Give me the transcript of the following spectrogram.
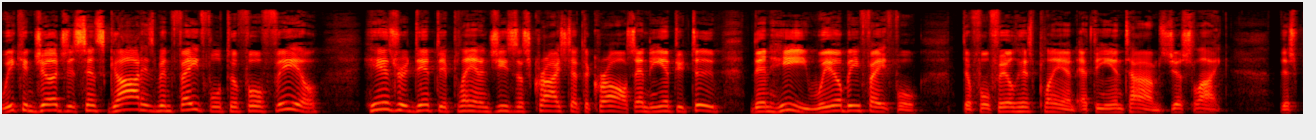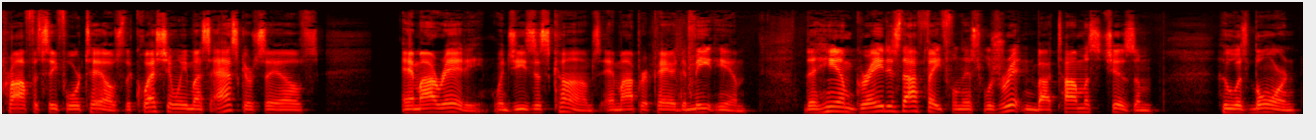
We can judge that since God has been faithful to fulfill his redemptive plan in Jesus Christ at the cross and the empty tomb, then he will be faithful to fulfill his plan at the end times, just like this prophecy foretells. The question we must ask ourselves Am I ready? When Jesus comes, am I prepared to meet him? The hymn, Great is Thy Faithfulness, was written by Thomas Chisholm, who was born,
